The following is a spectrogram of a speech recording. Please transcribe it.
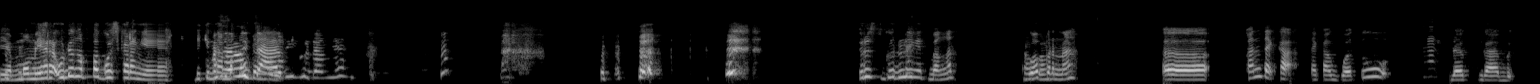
ya mau melihara udang apa gue sekarang ya? Bikin masa tambak lu udang cari udangnya terus gue dulu inget banget gue pernah eh kan TK TK gue tuh udah nggak be-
